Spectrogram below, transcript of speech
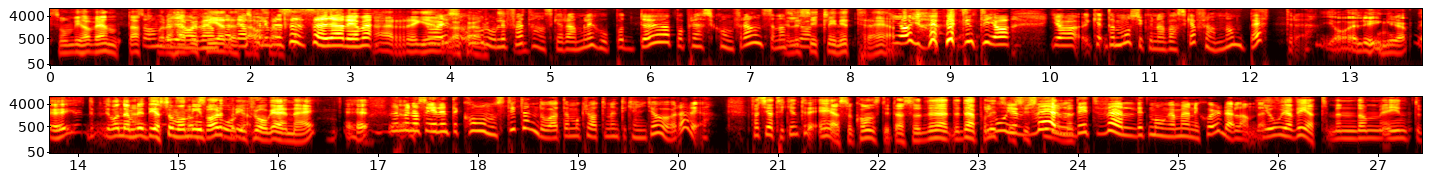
Som vi har väntat Som på det vi här har beskedet. väntat. Jag skulle alltså. precis säga det. Men Herregud jag är så skönt. orolig för att han ska ramla ihop och dö på presskonferensen. Alltså Eller jag, cykla in i ett träd. ja, jag vet inte. Jag, jag, de måste ju kunna vaska fram någon bättre. Ja, eller yngre. Eh, det, var nämligen det som var min Svaret på fråga. din fråga är nej. Eh, Nej men alltså är det inte konstigt ändå att Demokraterna inte kan göra det? Fast jag tycker inte det är så konstigt. Alltså det där, det där Det bor politiska ju systemet. väldigt, väldigt många människor i det där landet. Jo, jag vet, men de är inte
